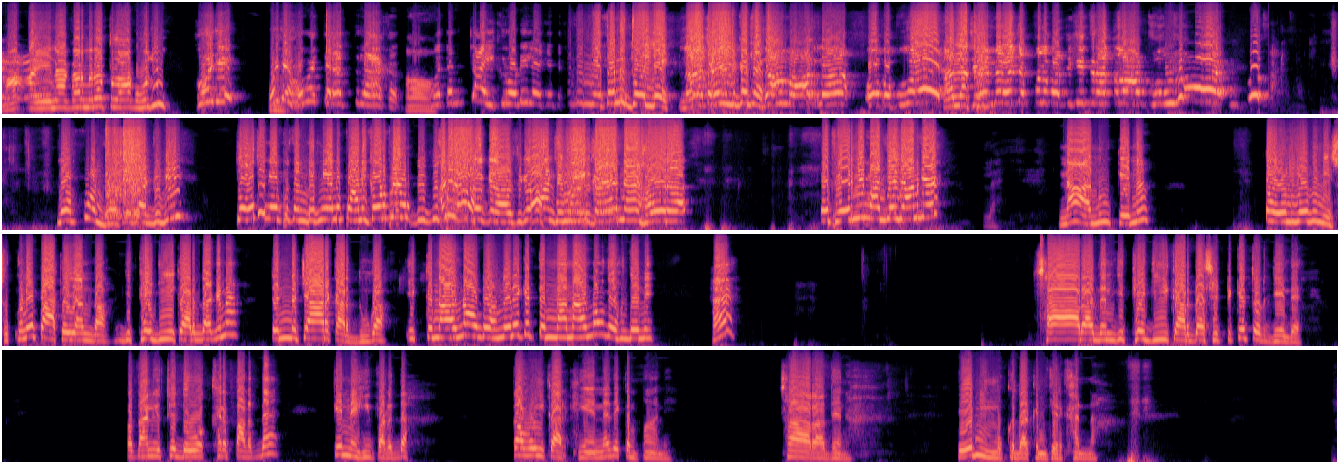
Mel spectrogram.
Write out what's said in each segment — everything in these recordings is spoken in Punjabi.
ਮਾਂ ਐ ਨਾ ਕਰ ਮੇਰਾ ਤਲਾਕ ਹੋ ਜੂ। ਹੋ ਜੇ ਹੋ ਜੇ ਹੋਵੇ ਤੇਰਾ ਤਲਾਕ। ਹਾਂ। ਮੈਂ ਤੈਨੂੰ 2.5 ਕਰੋੜ ਹੀ ਲੈ ਕੇ ਦੇ ਮੈਂ ਤੈਨੂੰ ਦੋਲੇ ਨਾ ਤਾਈ ਨਾ ਮਾਰਨਾ। ਓ ਬੱਬੂ ਆ ਲੱਖ- ਜੇ ਮੇਰਾ ਚੱਪਲ ਵੱਜ ਗਈ ਤੇਰਾ ਤਲਾਕ ਹੋਊਗਾ ਮੈਂ ਭੰਡਾ ਤੇ ਲੱਗ ਗਈ। ਤੂੰ ਤੇ ਨੇ ਪਤੰਦਰਨੀਆਂ ਨੂੰ ਪਾਣੀ ਕੌਣ ਪਿਆ ਬੀਬੀ ਤੂੰ ਕਿਹਾ ਸੀਗਾ ਭਾਂਡੇ ਮਾਰ ਕਹਿ ਨਾ ਹੋਰ ਇਹ ਫੇਰ ਵੀ ਮੰਗੇ ਜਾਣਗੇ? ਲੈ ਨਾ ਨੂੰ ਕੇ ਨਾ ਤੌਲੀਏ ਵੀ ਨਹੀਂ ਸੁੱਕਣੇ ਪਾ ਕੇ ਜਾਂਦਾ। ਜਿੱਥੇ ਜੀ ਕਰਦਾ ਕਿ ਨਾ ਤਿੰਨ ਚਾਰ ਕਰ ਦੂਗਾ। ਇੱਕ ਨਾਲ ਨਹਾਉਂਦੇ ਹੁੰਦੇ ਨੇ ਕਿ ਤਿੰਨਾਂ ਨਾਲ ਨਹਾਉਂਦੇ ਹੁੰਦੇ ਨੇ? ਹੈ? ਸਾਰਾ ਦਿਨ ਜਿੱਥੇ ਜੀ ਕਰਦਾ ਸਿੱਟ ਕੇ ਤੁਰ ਜਾਂਦਾ। ਪਤਾ ਨਹੀਂ ਉੱਥੇ ਦੋ ਅੱਖਰ ਪੜਦਾ ਕਿ ਨਹੀਂ ਪੜਦਾ ਕਮਲੀ ਕਰਖੀਆਂ ਇਹਨਾਂ ਦੇ ਕੰਮਾਂ ਨੇ। ਸਾਰਾ ਦਿਨ। ਇਹ ਨਹੀਂ ਮੁੱਕਦਾ ਕੰਜਰਖਾਨਾ।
